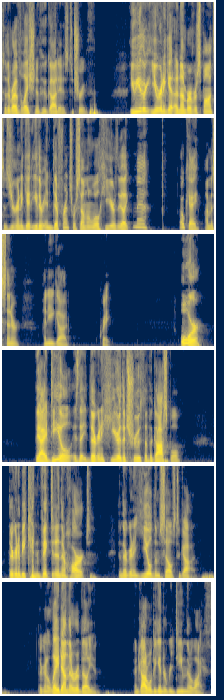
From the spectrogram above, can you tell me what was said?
to the revelation of who God is, to truth. You either you're going to get a number of responses. You're going to get either indifference, where someone will hear, they're like, "Meh, okay, I'm a sinner, I need God, great." Or the ideal is that they're going to hear the truth of the gospel, they're going to be convicted in their heart, and they're going to yield themselves to God. They're going to lay down their rebellion, and God will begin to redeem their life.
